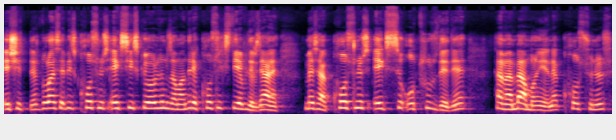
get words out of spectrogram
eşittir. Dolayısıyla biz kosinüs eksi x gördüğümüz zaman direkt kosinüs x diyebiliriz. Yani mesela kosinüs eksi 30 dedi. Hemen ben bunun yerine kosinüs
